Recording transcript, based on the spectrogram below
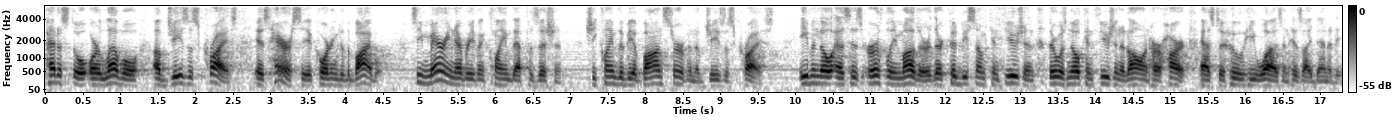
pedestal or level of Jesus Christ is heresy according to the Bible. See, Mary never even claimed that position. She claimed to be a bondservant of Jesus Christ. Even though, as his earthly mother, there could be some confusion, there was no confusion at all in her heart as to who he was and his identity.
